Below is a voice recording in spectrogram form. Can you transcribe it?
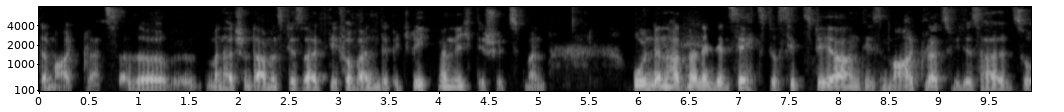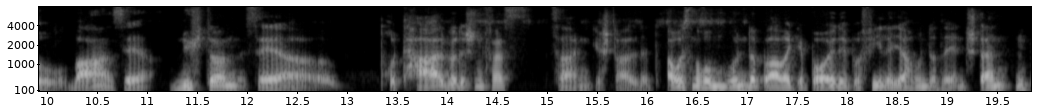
der Marktplatz. Also man hat schon damals gesagt, die Verwandte bekriegt man nicht, die schützt man. Und dann hat man in den 60er, 70er Jahren diesen Marktplatz, wie das halt so war, sehr nüchtern, sehr brutal, würde ich schon fast sagen, gestaltet. Außenrum wunderbare Gebäude, über viele Jahrhunderte entstanden.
